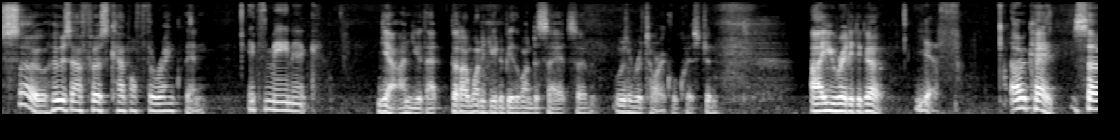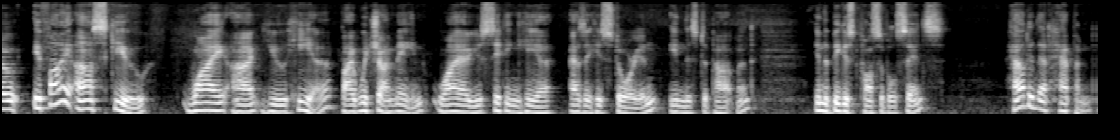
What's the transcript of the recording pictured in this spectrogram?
So, who's our first cab off the rank then? It's me, Nick. Yeah, I knew that, but I wanted you to be the one to say it, so it was a rhetorical question. Are you ready to go? Yes. Okay, so if I ask you, why are you here? By which I mean, why are you sitting here as a historian in this department in the biggest possible sense? How did that happen?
